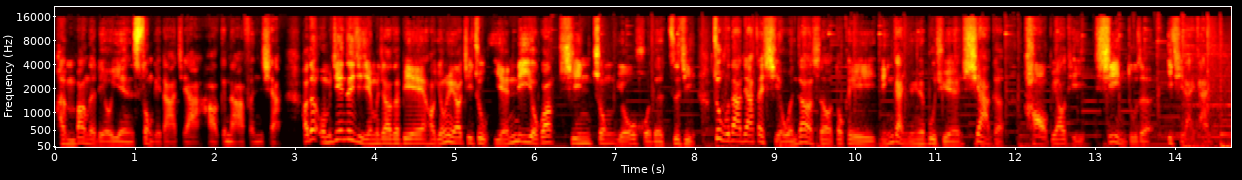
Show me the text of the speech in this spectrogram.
很棒的留言送给大家，好跟大家分享。好的，我们今天这期节目就到这边，好，永远要记住眼里有光，心中有火的自己，祝福大家在写文章的时候都可以灵感源源不绝，下个好标题吸引读者一起来看。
